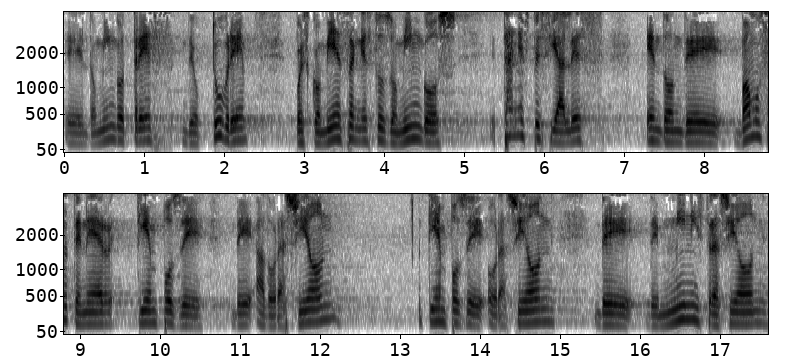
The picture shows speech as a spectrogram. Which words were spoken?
el domingo 3 de octubre, pues comienzan estos domingos tan especiales en donde vamos a tener tiempos de, de adoración, tiempos de oración, de, de ministración,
